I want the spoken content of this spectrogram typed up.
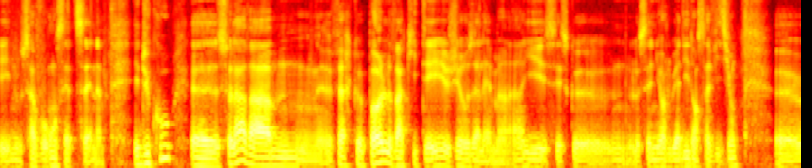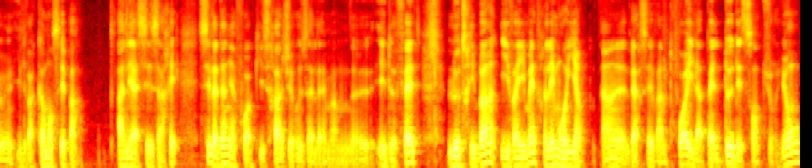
et nous savourons cette scène. Et du coup, cela va hum, faire que Paul va quitter Jérusalem. Hein. c'est ce que le Seigneur lui a dit dans sa vision. Euh, il va commencer par aller à Césarée. C'est la dernière fois qu'il sera à Jérusalem. Hein. Et de fait, le tribun, il va y mettre les moyens. Hein. Verset 23, il appelle deux des centurions,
